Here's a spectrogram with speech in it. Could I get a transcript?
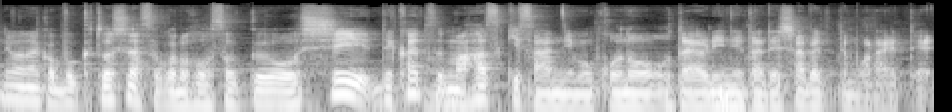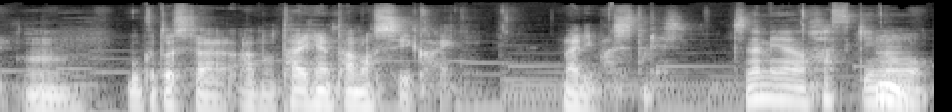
でもなんか僕としてはそこの補足をし、で、かつ、まあ、はすきさんにもこのお便りネタで喋ってもらえて、うん。僕としては、あの、大変楽しい回になりました。ちなみにあの、ハスキの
